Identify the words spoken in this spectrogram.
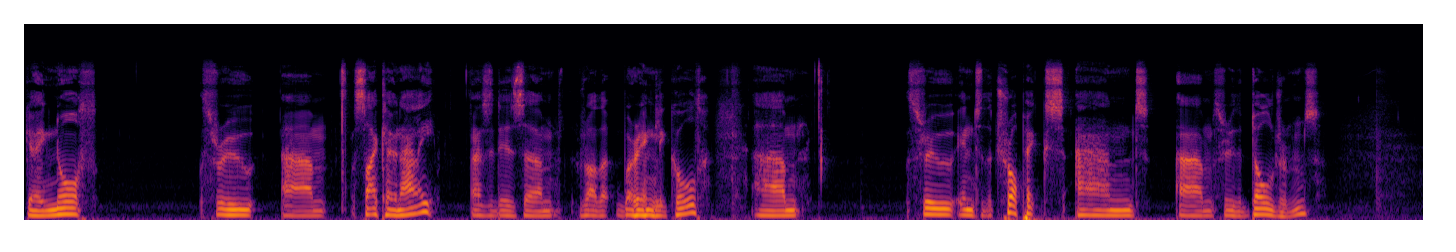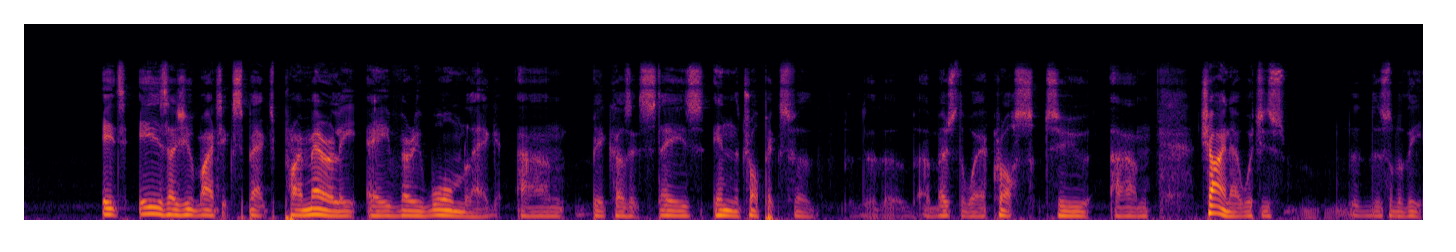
going north through um, Cyclone Alley, as it is um, rather worryingly called, um, through into the tropics and um, through the doldrums it is, as you might expect, primarily a very warm leg um, because it stays in the tropics for uh, most of the way across to um, China, which is the, sort of the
